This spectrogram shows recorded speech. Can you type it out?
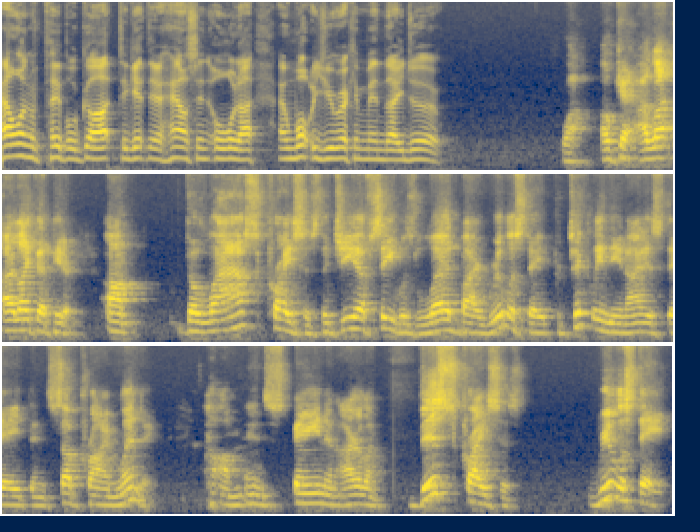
how long have people got to get their house in order, and what would you recommend they do? Wow. Okay, I like I like that, Peter. Um, the last crisis, the GFC, was led by real estate, particularly in the United States and subprime lending, um, in Spain and Ireland. This crisis, real estate,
